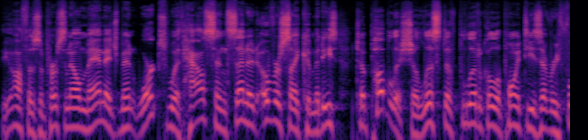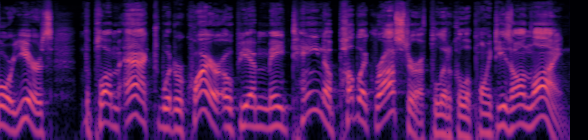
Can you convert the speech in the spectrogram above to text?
The Office of Personnel Management works with House and Senate oversight committees to publish a list of political appointees every four years. The Plum Act would require OPM maintain a public roster of political appointees online.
